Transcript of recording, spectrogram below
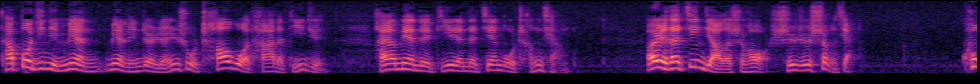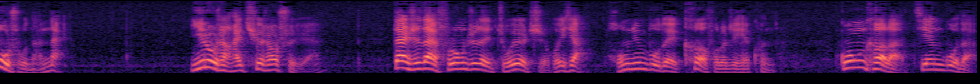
他不仅仅面面临着人数超过他的敌军，还要面对敌人的坚固城墙，而且他进剿的时候时值盛夏，酷暑难耐，一路上还缺少水源，但是在伏龙芝的卓越指挥下，红军部队克服了这些困难，攻克了坚固的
